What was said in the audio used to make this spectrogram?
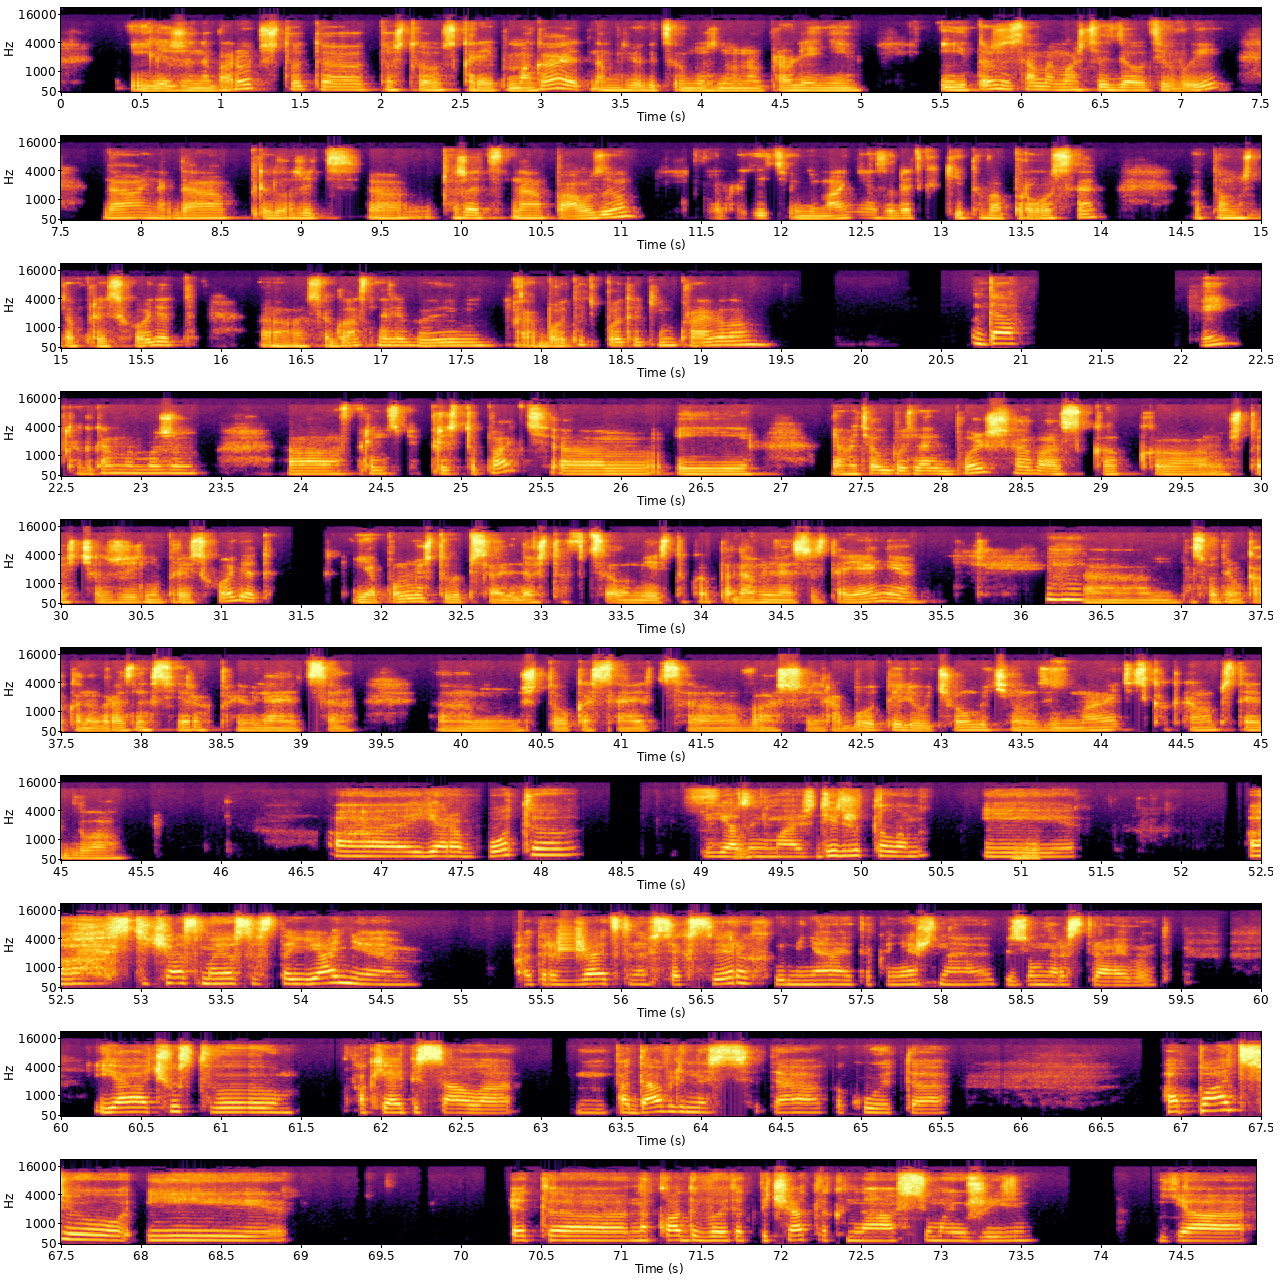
или же наоборот что-то, то, что скорее помогает нам двигаться в нужном направлении. И то же самое можете сделать и вы, да, иногда предложить э, нажать на паузу, обратить внимание, задать какие-то вопросы о том, что происходит. Э, согласны ли вы работать по таким правилам? Да. Окей, тогда мы можем, э, в принципе, приступать. Эм, и я хотел бы узнать больше о вас, как, э, что сейчас в жизни происходит. Я помню, что вы писали, да, что в целом есть такое подавленное состояние. Mm-hmm. Посмотрим, как оно в разных сферах проявляется. Что касается вашей работы или учебы, чем вы занимаетесь, как там обстоят дела? А, я работаю, я занимаюсь digital ом, и mm. сейчас мое состояние отражается на всех сферах, и меня это, конечно, безумно расстраивает. Я чувствую, как я описала, подавленность, да, какую-то апатию, и это накладывает отпечаток на всю мою жизнь. Я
